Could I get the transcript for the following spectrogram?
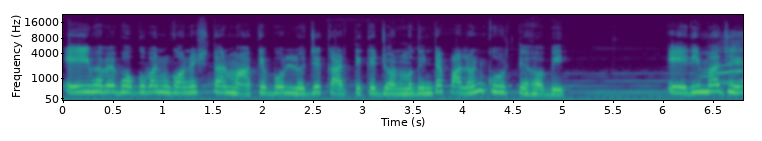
এইভাবে ভগবান গণেশ তার মাকে বলল যে কার্তিকের জন্মদিনটা পালন করতে হবে। এরই মাঝে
